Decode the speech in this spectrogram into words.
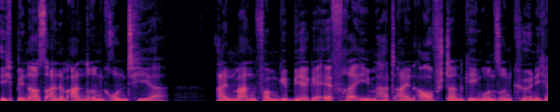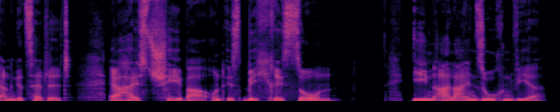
Ich bin aus einem anderen Grund hier. Ein Mann vom Gebirge Ephraim hat einen Aufstand gegen unseren König angezettelt. Er heißt Sheba und ist Bichris Sohn. Ihn allein suchen wir.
